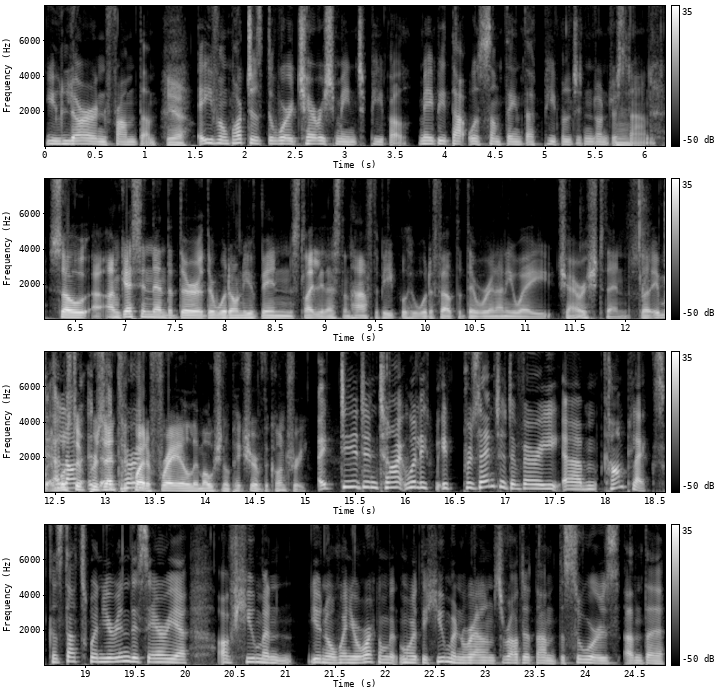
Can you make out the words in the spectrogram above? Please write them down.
you learn from them. Yeah. Even what does the word cherish mean to people? Maybe that was something that people Mm. didn't understand. So uh, I'm guessing then that there there would only have been slightly less than half the people who would have felt that they were in any way cherished. Then, so it, it must lot- have a- a presented third- quite a frail emotional picture of the country. It did in time. Well, it, it presented a very um, complex because that's when you're in this area of human. You know, when you're working with more the human realms rather than the sewers and the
